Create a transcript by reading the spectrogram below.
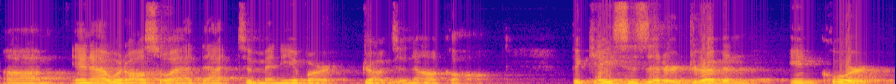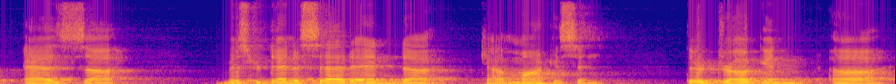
Um, and I would also add that to many of our drugs and alcohol. The cases that are driven in court, as uh, Mr. Dennis said and uh, Captain Moccasin, they're drug and uh,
